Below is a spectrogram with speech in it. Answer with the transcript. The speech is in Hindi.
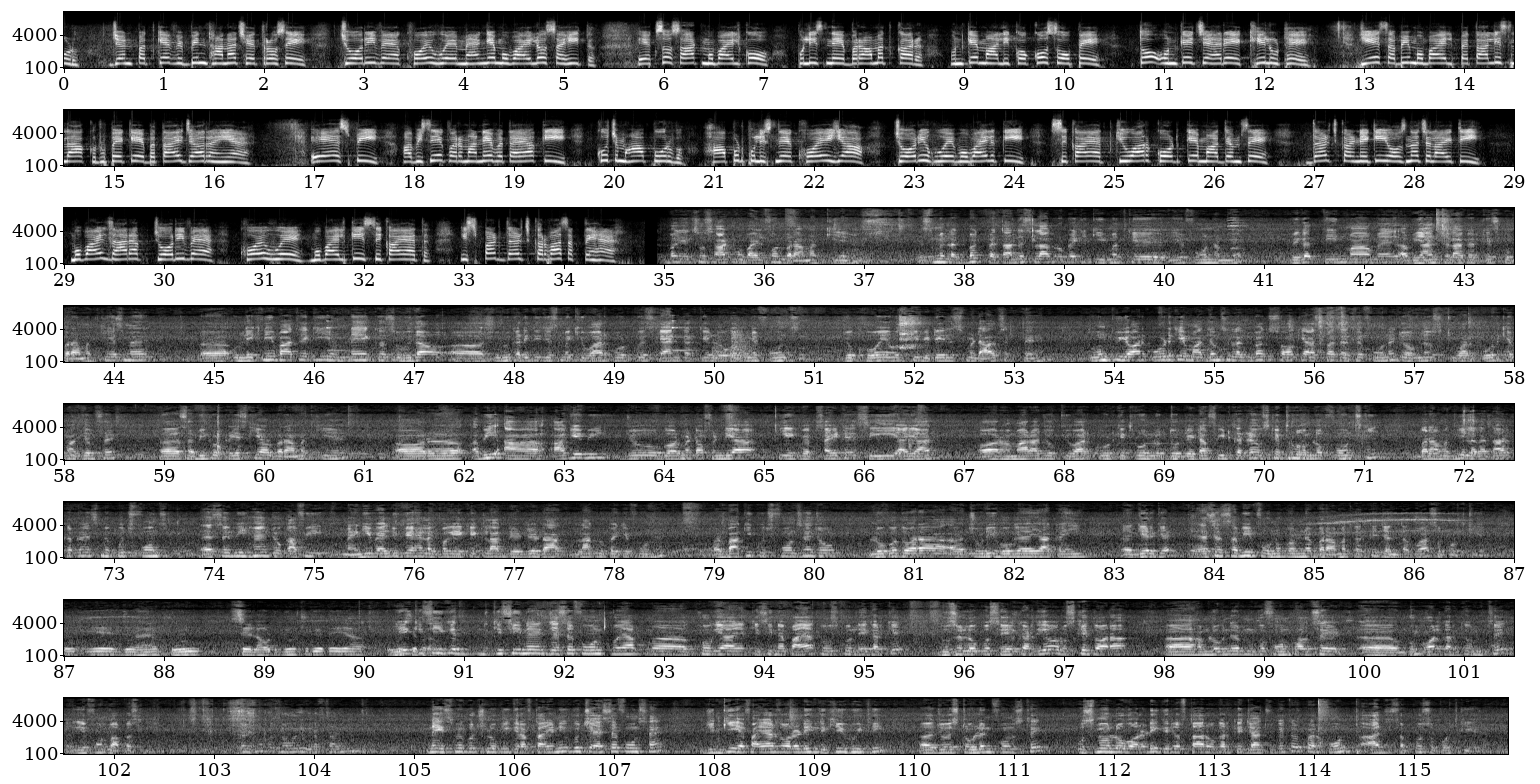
हापुड़ जनपद के विभिन्न थाना क्षेत्रों से चोरी व खोए हुए महँगे मोबाइलों सहित 160 मोबाइल को पुलिस ने बरामद कर उनके मालिकों को सौंपे तो उनके चेहरे खिल उठे। ये सभी मोबाइल 45 लाख रुपए के बताए जा रहे हैं। एएसपी अभिषेक वर्मा ने बताया कि कुछ माह पूर्व हापुड़ पुलिस ने खोए या चोरी हुए मोबाइल की शिकायत क्यूआर कोड के माध्यम से दर्ज करने की योजना चलाई थी। मोबाइल धारक चोरी व खोए हुए मोबाइल की शिकायत इस पर दर्ज करवा सकते हैं। लगभग 160 मोबाइल फ़ोन बरामद किए हैं। इसमें लगभग 45 लाख रुपए की कीमत के ये फ़ोन हमने विगत तीन माह में अभियान चला करके इसको बरामद किए। इसमें उल्लेखनीय बात है कि हमने एक सुविधा शुरू करी थी जिसमें क्यूआर कोड को स्कैन करके लोग अपने फ़ोन जो खोए हैं उसकी डिटेल इसमें डाल सकते हैं। तो उन क्यू कोड के माध्यम से लगभग सौ के आसपास ऐसे फ़ोन हैं जो हमने उस क्यूआर कोड के माध्यम से सभी को ट्रेस किया और बरामद किए हैं। और अभी आ, आगे भी जो गवर्नमेंट ऑफ़ इंडिया की एक वेबसाइट है सी e और हमारा जो क्यूआर कोड के थ्रू हम लोग जो डेटा फ़ीड कर रहे हैं उसके थ्रू हम लोग फ़ोन्स की बरामदगी लगातार कर रहे हैं। इसमें कुछ फ़ोन्स ऐसे भी हैं जो काफ़ी महँगी वैल्यू के हैं लगभग एक एक लाख डेढ़ डेढ़ लाख लाख रुपए के फ़ोन हैं। और बाकी कुछ फ़ोन्स हैं जो लोगों द्वारा चोरी हो गए या कहीं गिर गए ऐसे सभी फ़ोनों को हमने बरामद करके जनता को सपोर्ट किया तो ये जो है फ़ोन सेल आउट भी हो चुके थे या ये किसी के किसी ने जैसे फ़ोन खोया खो गया या किसी ने पाया तो उसको ले करके दूसरे लोग को सेल कर दिया और उसके द्वारा हम लोग ने उनको फ़ोन कॉल से उनको कॉल करके उनसे ये फ़ोन वापस लिया। तो इसमें कुछ लोगों की गिरफ्तारी नहीं इसमें कुछ लोगों की गिरफ्तारी नहीं कुछ ऐसे फ़ोन्स हैं जिनकी एफआईआर ऑलरेडी लिखी हुई थी जो स्टोलन फ़ोन्स थे उसमें वो लोग ऑलरेडी गिरफ़्तार होकर के जा चुके थे पर फ़ोन आज सबको सपोर्ट किए जाए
